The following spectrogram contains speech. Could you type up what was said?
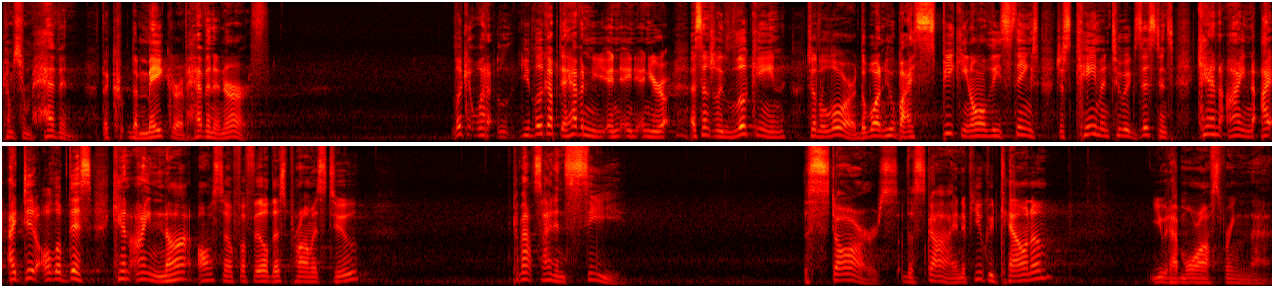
Comes from heaven, the, the maker of heaven and earth. Look at what you look up to heaven and, and, and, you're essentially looking to the Lord, the one who by speaking all these things just came into existence. Can I, I, I did all of this. Can I not also fulfill this promise too? Come outside and see the stars of the sky. And if you could count them, you would have more offspring than that.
